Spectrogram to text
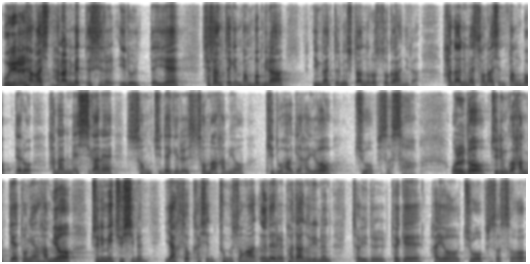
우리를 향하신 하나님의 뜻을 이룰 때에 세상적인 방법이나 인간적인 수단으로서가 아니라 하나님의 선하신 방법대로 하나님의 시간에 성취되기를 소망하며 기도하게 하여 주옵소서. 오늘도 주님과 함께 동행하며 주님이 주시는 약속하신 풍성한 은혜를 받아 누리는 저희들 되게 하여 주옵소서.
